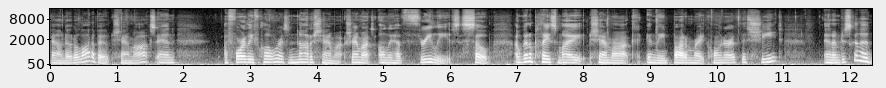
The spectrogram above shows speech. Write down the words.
found out a lot about shamrocks, and a four-leaf clover is not a shamrock. Shamrocks only have three leaves. So I'm going to place my shamrock in the bottom right corner of this sheet, and I'm just going to,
